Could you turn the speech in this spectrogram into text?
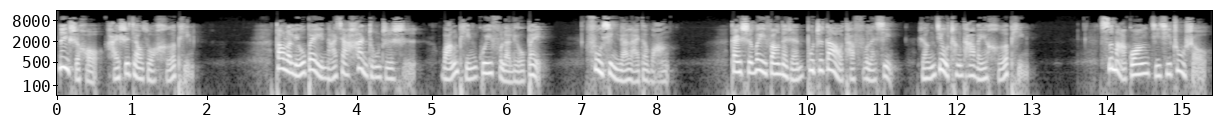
那时候还是叫做和平。到了刘备拿下汉中之时，王平归附了刘备，复姓原来的王。但是魏方的人不知道他复了姓，仍旧称他为和平。司马光及其助手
